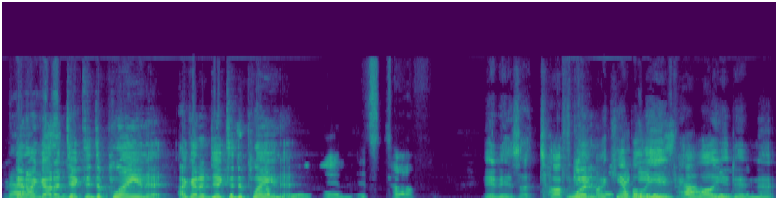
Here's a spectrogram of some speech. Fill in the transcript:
Nice. And I got addicted to playing it. I got addicted to playing it. Man, it's tough. It is a tough what, game. I can't believe how well you did in it.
